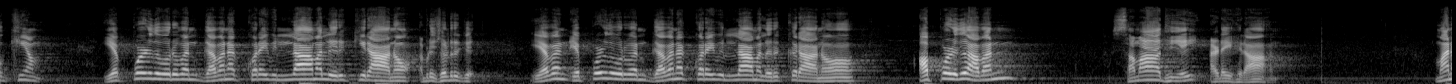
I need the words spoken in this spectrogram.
முக்கியம். எப்பொழுது ஒருவன் கவனக்குறைவு இல்லாமல் இருக்கிறானோ அப்படி சொல்லிருக்கு. எவன் எப்பொழுது ஒருவன் கவனக்குறைவு இல்லாமல் இருக்கிறானோ அப்பொழுது அவன் சமாதியை அடைகிறான். மன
